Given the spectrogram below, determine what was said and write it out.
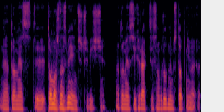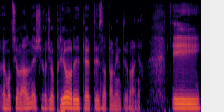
Natomiast y, to można zmienić oczywiście. Natomiast ich reakcje są w równym stopniu emocjonalne, jeśli chodzi o priorytety zapamiętywania. I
